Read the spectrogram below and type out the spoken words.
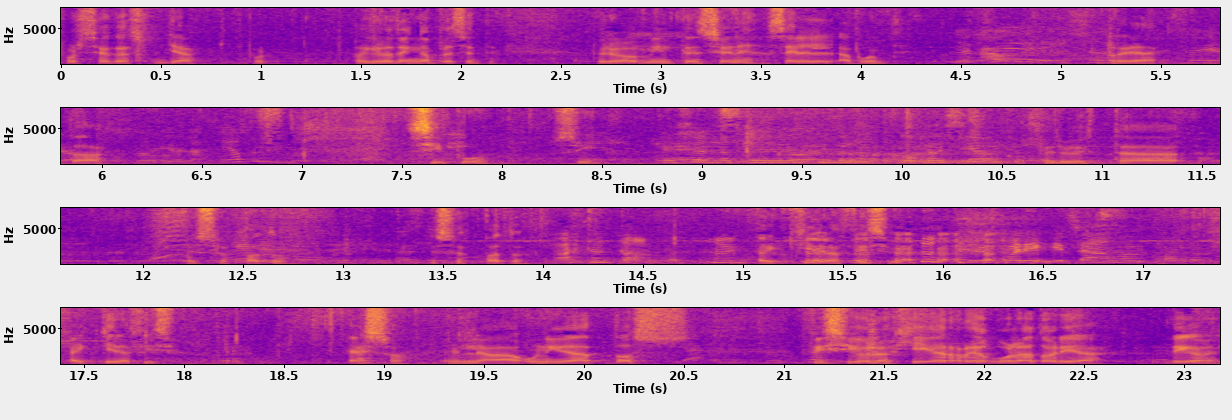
Por si acaso, ya, por- para que lo tengan presente. Pero mi intención es hacer el apunte. Redactada. Sí, pues, sí. Eso es lo que. Pero está. Eso es pato. Eso es pato. Ah. Hay que ir a fisio. Hay que ir a fisio. Eso, es la unidad 2. Fisiología regulatoria. Dígame.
